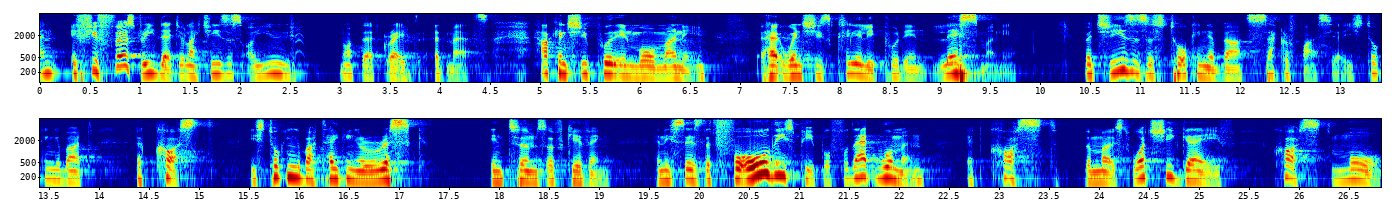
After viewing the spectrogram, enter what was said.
And if you first read that, you're like, Jesus, are you not that great at maths? How can she put in more money uh, when she's clearly put in less money? But Jesus is talking about sacrifice here. He's talking about a cost. He's talking about taking a risk in terms of giving. And he says that for all these people, for that woman, it cost the most. What she gave cost more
